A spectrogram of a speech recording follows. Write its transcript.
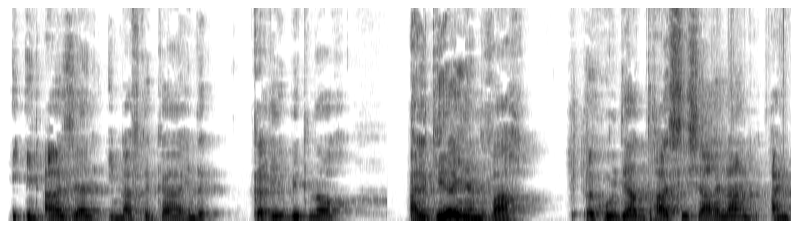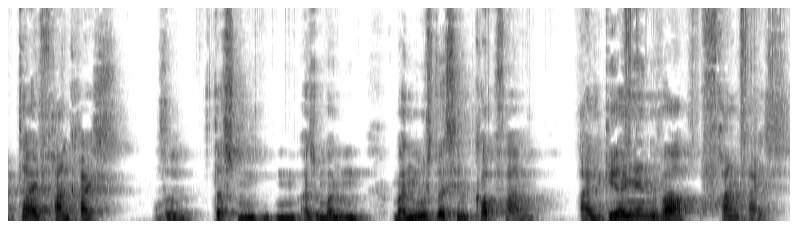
in Asien, in Afrika, in der Karibik noch. Algerien war 130 äh, Jahre lang ein Teil Frankreichs. Also das, also man, man muss das im Kopf haben. Algerien war Frankreich.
